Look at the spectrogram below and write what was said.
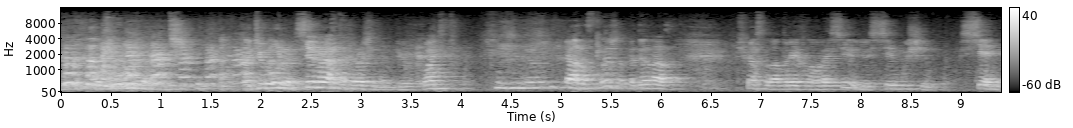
Хочу мужа. Хочу мужа. Семь раз короче, так бью. Хватит. Я слышал один раз. Сейчас она приехала в Россию, у нее семь мужчин. Семь.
